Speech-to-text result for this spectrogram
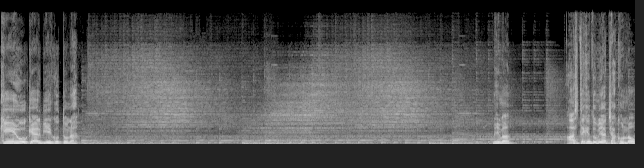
কেউ ওকে আর বিয়ে করতো না। ভীমা আজ থেকে তুমি আর চাকর নও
